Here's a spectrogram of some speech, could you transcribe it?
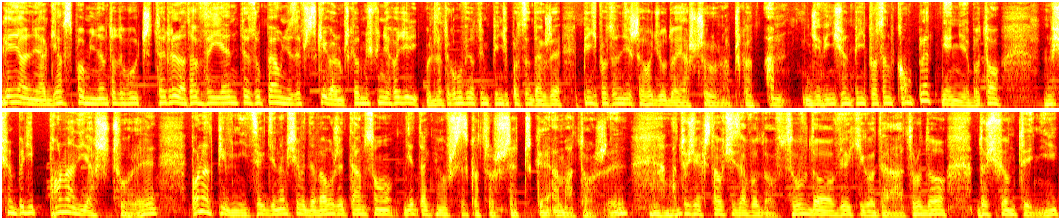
genialne. Jak ja wspominam, to to były cztery lata wyjęte zupełnie ze wszystkiego. Na przykład myśmy nie chodzili, dlatego mówię o tym 5%, że 5% jeszcze chodziło do jaszczurów na przykład, a 95% kompletnie nie, bo to myśmy byli ponad jaszczury, ponad piwnice, gdzie nam się wydawało, że tam są jednak mimo wszystko troszeczkę amatorzy. A tu się kształci zawodowców do Wielkiego Teatru, do, do świątyni.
